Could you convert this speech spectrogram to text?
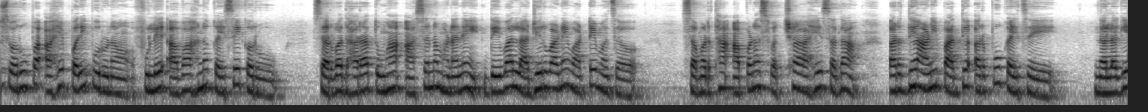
स्वरूप आहे परिपूर्ण फुले आवाहन कैसे करू? सर्वधारा तुम्हा आसन म्हणणे देवा लाजीरवाणे वाटे मज. समर्था आपण स्वच्छ आहे सदा अर्ध्य आणि पाद्य अर्पू कैचे. न लगे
